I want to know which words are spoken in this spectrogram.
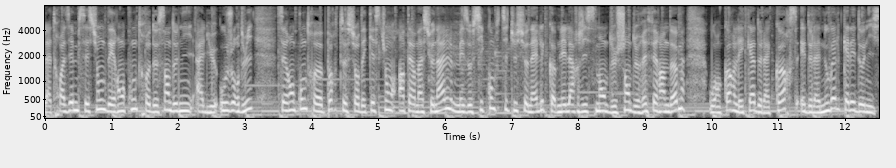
La troisième session des rencontres de Saint-Denis a lieu aujourd'hui. Ces rencontres portent sur des questions internationales, mais aussi constitutionnelles, comme l'élargissement du champ du référendum ou encore les cas de la Corse et de la Nouvelle-Calédonie.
